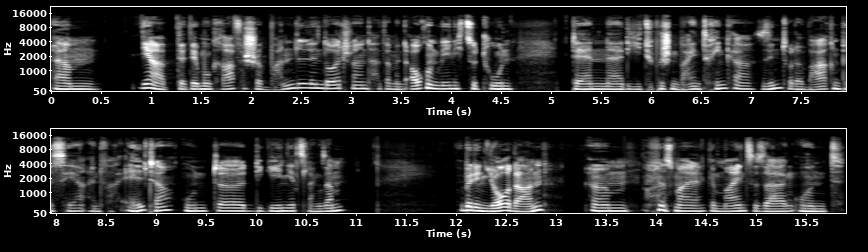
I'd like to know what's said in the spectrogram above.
Ähm, ja, der demografische Wandel in Deutschland hat damit auch ein wenig zu tun. Denn äh, die typischen Weintrinker sind oder waren bisher einfach älter und äh, die gehen jetzt langsam über den Jordan, ähm, um es mal gemein zu sagen. Und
